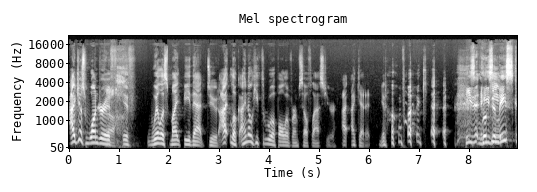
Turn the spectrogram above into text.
I just wonder if Ugh. if Willis might be that dude. I look, I know he threw up all over himself last year. I, I get it, you know, but he's rookie, he's at least.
